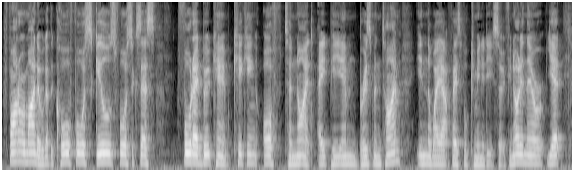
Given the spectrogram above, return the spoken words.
final reminder we've got the Core 4 Skills for Success four day boot camp kicking off tonight, 8 p.m. Brisbane time in the Way Out Facebook community. So if you're not in there yet,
